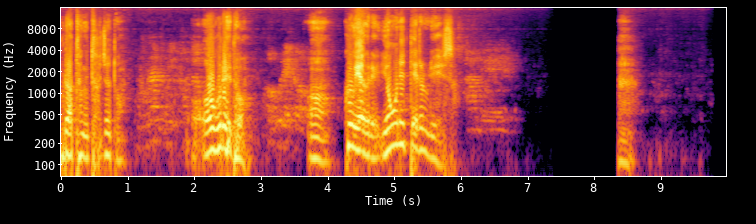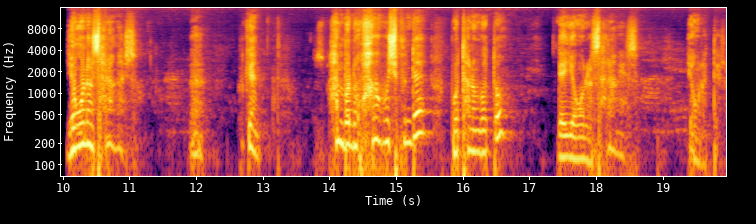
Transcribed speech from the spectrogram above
우라통이 터져도 억울해도 어, 그 왜 그래? 영혼의 때를 위해서. 예. 영혼을 사랑해서. 예. 그러니까 한번 화가고 싶은데 못하는 것도 내 영혼을 사랑해서. 영혼의 때를.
